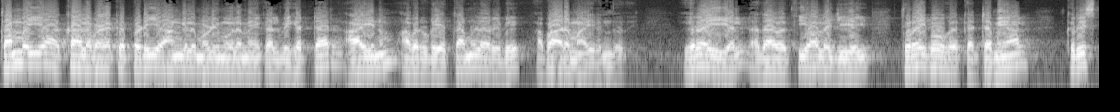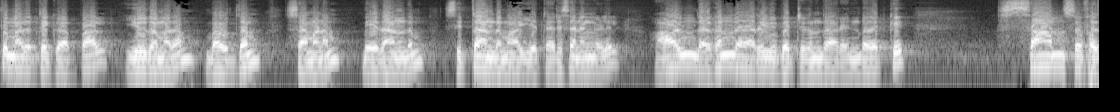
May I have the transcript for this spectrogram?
தம்பையா அக்கால வழக்கப்படி ஆங்கில மொழி மூலமே கல்வி கற்றார். ஆயினும் அவருடைய தமிழ் அறிவு அபாரமாயிருந்தது. இறையியல் அதாவது தியாலஜியை துறைபோக கற்றமையால் கிறிஸ்து மதத்துக்கு அப்பால் யூத மதம் பௌத்தம் சமணம் வேதாந்தம் சித்தாந்தம் ஆகிய தரிசனங்களில் ஆழ்ந்த அகன்ற அறிவு பெற்றிருந்தார் என்பதற்கு சாம்ஸ் ஆஃப் அ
